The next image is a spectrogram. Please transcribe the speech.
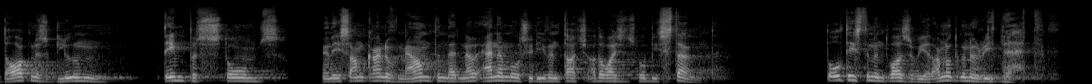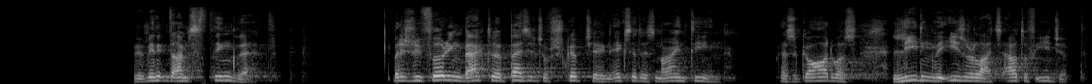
Darkness, gloom, tempest, storms, and there's some kind of mountain that no animal should even touch, otherwise it will be stoned. The Old Testament was weird. I'm not going to read that. Many times think that. But it's referring back to a passage of scripture in Exodus 19, as God was leading the Israelites out of Egypt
